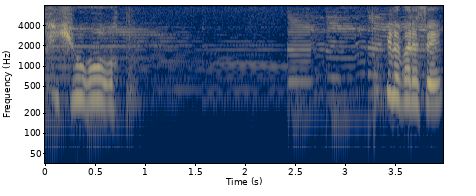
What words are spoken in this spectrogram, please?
ஐயோ. இளவரசே.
